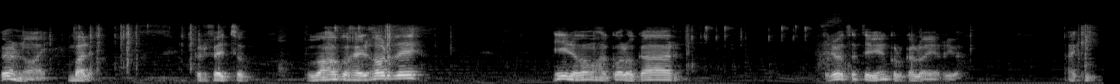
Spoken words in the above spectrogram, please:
Pero no hay. Vale. Perfecto. Pues vamos a coger el horde. Y lo vamos a colocar. Sería bastante bien colocarlo ahí arriba. Aquí.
